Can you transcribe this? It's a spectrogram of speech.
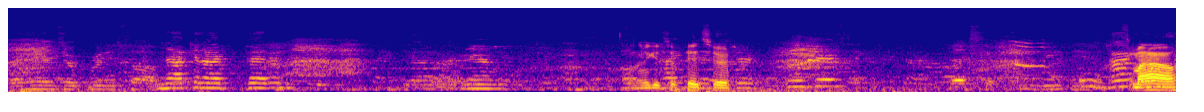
My hands are pretty soft. Now can I pet him? Now. Let me get your picture. Who's this? Oh, hi, Smile.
